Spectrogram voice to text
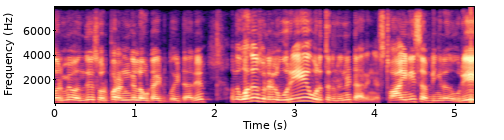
அவருமே வந்து சொற்ப ரன்கள் அவுட் ஆகிட்டு போயிட்டார். அந்த உதவி சொல்கிறேன் ஒரே ஒருத்தர் நின்றுட்டாருங்க ஸ்டாயினிஸ் அப்படிங்கிற ஒரே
